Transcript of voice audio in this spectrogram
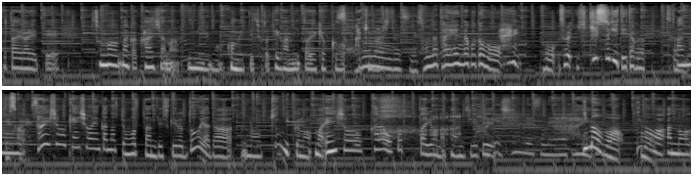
こたえられて。そのなんか感謝の意味も込めてちょっと手紙という曲を書きました。ですね。そんな大変なことも、はい、もうそれ引きすぎて痛くなってたんですか、ね、最初は腱鞘炎かなって思ったんですけどどうやらあの筋肉の、まあ、炎症から起こったような感じで。激しいですね、はい、今は今はあの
